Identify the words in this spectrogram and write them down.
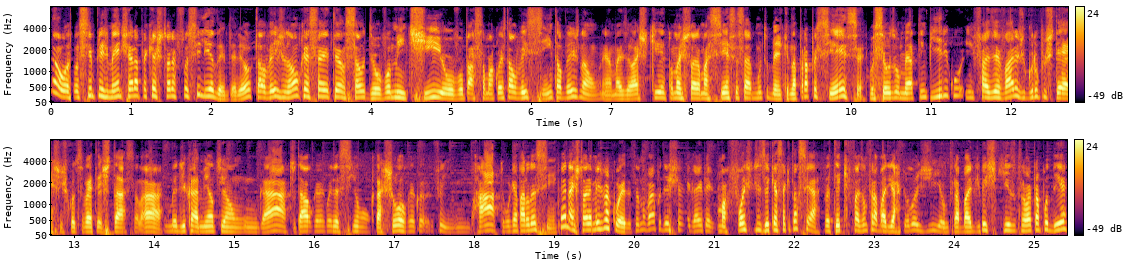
Não, ou simplesmente era para que a história fosse lida, entendeu? Talvez não com essa intenção de eu vou mentir ou vou passar uma coisa, talvez sim, talvez não, né? Mas eu acho que uma história, uma ciência, sabe muito bem que na própria ciência você usa o método empírico em fazer vários grupos testes quando você vai testar, sei lá, um medicamento em um gato, tal, qualquer coisa assim, um cachorro, coisa, enfim, um rato, qualquer parada assim. E na história é a mesma coisa. Você não vai poder chegar e pegar uma fonte e dizer que essa aqui tá certa. Vai ter que fazer um trabalho de arqueologia, um trabalho de pesquisa, um trabalho pra poder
